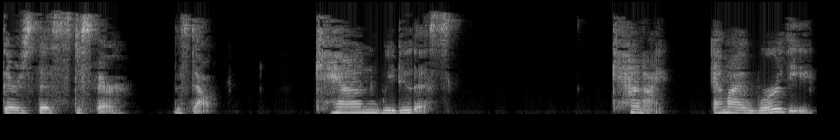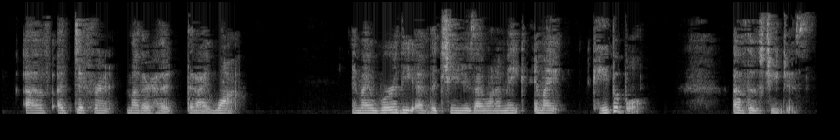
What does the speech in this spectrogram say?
There's this despair, this doubt. Can we do this? Can I? Am I worthy of a different motherhood that I want? Am I worthy of the changes I want to make? Am I capable of those changes?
